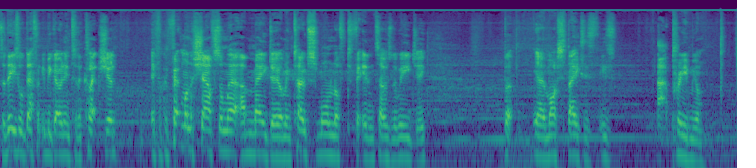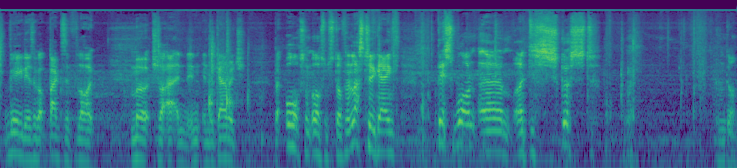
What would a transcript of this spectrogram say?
So these will definitely be going into the collection. If I can fit them on the shelf somewhere, I may do. I mean, Toad's small enough to fit in, and so's Luigi. But, you know, my space is, is at premium really is. I've got bags of like merch like that in, in, in the garage. But awesome, awesome stuff. And the last two games, this one um, I discussed. Hang on.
